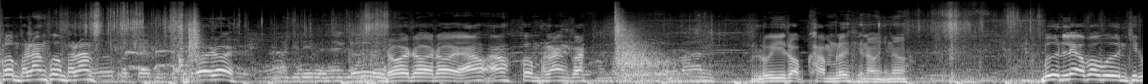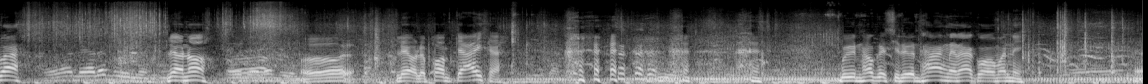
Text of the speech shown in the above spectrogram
เพิ่มพลังเพิ่มพลังโดยโดยมาอยู่ดีไม่แห้งเด้อโดยโดยโดยเอาเอาเพิ่มพลังก่อนลุยรอบคำเลยพี่น้องอีเนาะบืนแล้วป่ะบืนคิดว่าเออแล้วแล้วหมื่นแล้วเนาะเออแล้วแล้วหมื่นเล้วแล้วพร้อมใจค่ะ บืนเขาก็สิเดินทางนะนะกอมันนี่เอ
